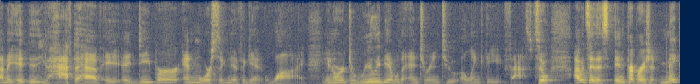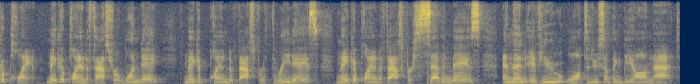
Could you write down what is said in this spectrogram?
I mean, it, you have to have a, a, deeper and more significant why in mm-hmm. order to really be able to enter into a lengthy fast. So I would say this in preparation, make a plan. Make a plan to fast for one day, make a plan to fast for three days, make a plan to fast for seven days, and then if you want to do something beyond that,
